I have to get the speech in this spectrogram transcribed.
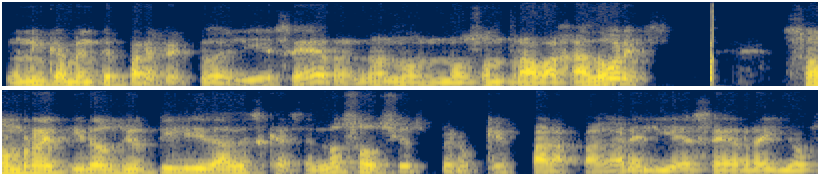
Únicamente para efecto del ISR, ¿no? No, no son trabajadores son retiros de utilidades que hacen los socios, pero que para pagar el ISR ellos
